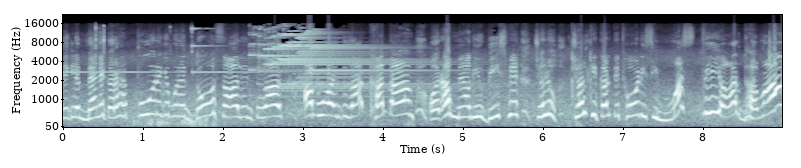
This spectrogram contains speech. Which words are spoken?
आने के लिए मैंने करा है पूरे के पूरे दो साल इंतज़ार। अब वो इंतज़ार खत्म। और अब मैं आ गई हूँ बीच में। चलो चल के करते थोड़ी सी मस्ती और धमाल।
